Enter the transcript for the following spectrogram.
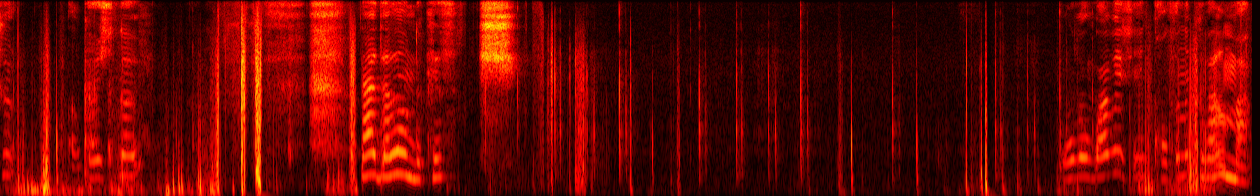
Şu arkadaşlar Nerede lan o kız? Şşş. Oğlum var ya senin kafanı kırarım bak.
